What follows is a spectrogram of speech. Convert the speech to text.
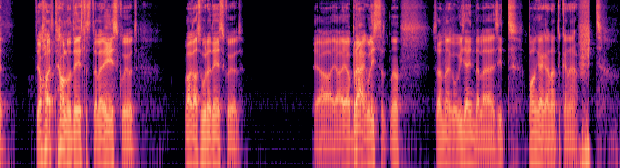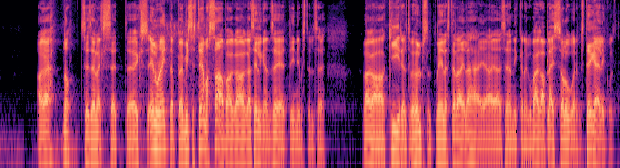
et te olete olnud eestlastele eeskujud, väga suured eeskujud. ja, ja, ja praegu lihtsalt noh, see on nagu iseendale siit pangega natukene. aga jah, noh, see selleks, et eks elu näitab, mis sellest teemast saab, aga, aga selge on see, et inimestel see väga kiirelt või hõlpsalt meelest ära ei lähe ja, ja see on ikka nagu väga pläss olukord, mis tegelikult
